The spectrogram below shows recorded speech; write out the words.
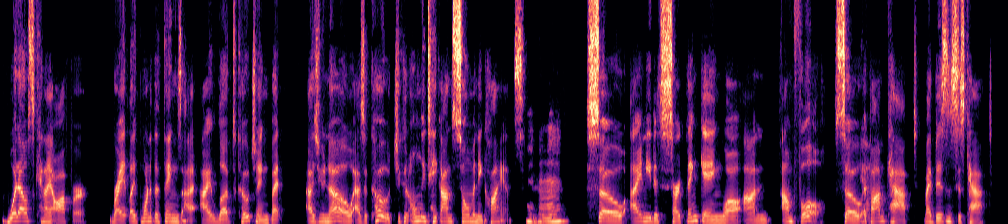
what else can i offer right? Like one of the things I, I loved coaching but as you know, as a coach, you can only take on so many clients. Mm-hmm. So I needed to start thinking, well, I'm I'm full. So yeah. if I'm capped, my business is capped,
